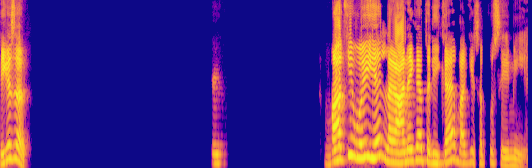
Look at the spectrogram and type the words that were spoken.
ठीक है सर बाकी वही है, लगाने का तरीका है, बाकी सब कुछ सेम ही है।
